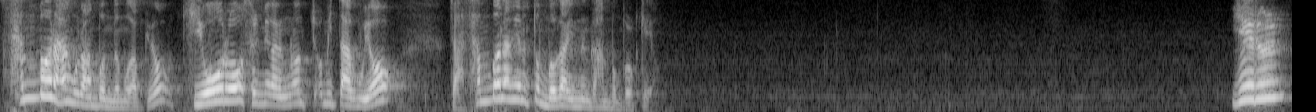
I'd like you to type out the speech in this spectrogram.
3번 항으로 한번 넘어갈게요. 기호로 설명하는 건좀 하고요. 자, 3번 항에는 또 뭐가 있는가 한번 볼게요. 얘를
